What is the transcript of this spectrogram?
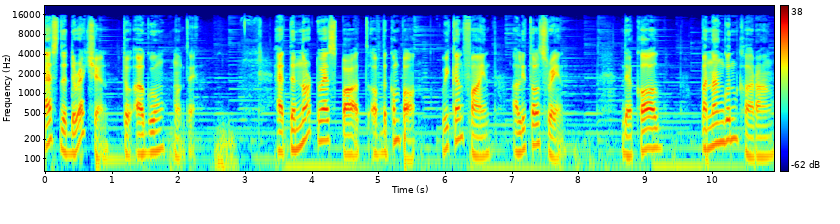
as the direction to Agung Mountain. At the northwest part of the compound, we can find a little shrine. They're called Penunggun Karang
